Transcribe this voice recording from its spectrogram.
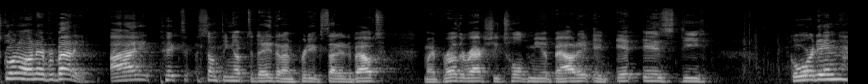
What's going on, everybody? I picked something up today that I'm pretty excited about. My brother actually told me about it, and it is the Gordon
